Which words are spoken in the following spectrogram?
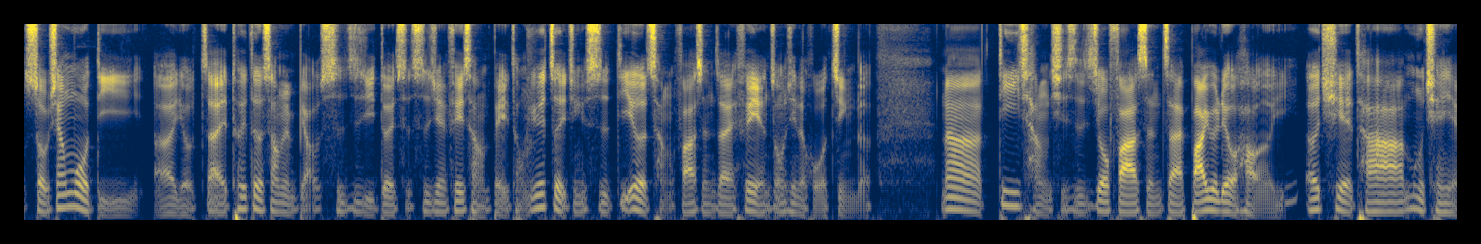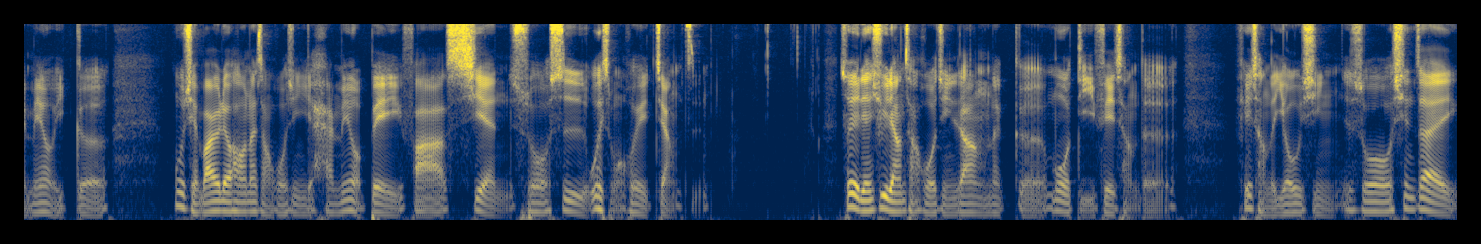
首相莫迪呃有在推特上面表示自己对此事件非常悲痛，因为这已经是第二场发生在肺炎中心的火警了。那第一场其实就发生在八月六号而已，而且他目前也没有一个，目前八月六号那场火警也还没有被发现说是为什么会这样子。所以连续两场火警让那个莫迪非常的非常的忧心，就是说现在。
